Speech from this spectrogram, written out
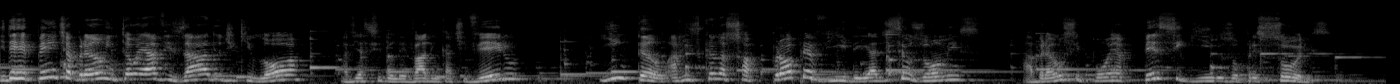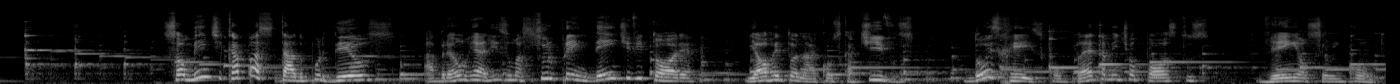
E de repente Abraão então é avisado de que Ló havia sido levado em cativeiro e então, arriscando a sua própria vida e a de seus homens, Abraão se põe a perseguir os opressores. Somente capacitado por Deus, Abraão realiza uma surpreendente vitória e, ao retornar com os cativos, dois reis completamente opostos vêm ao seu encontro.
